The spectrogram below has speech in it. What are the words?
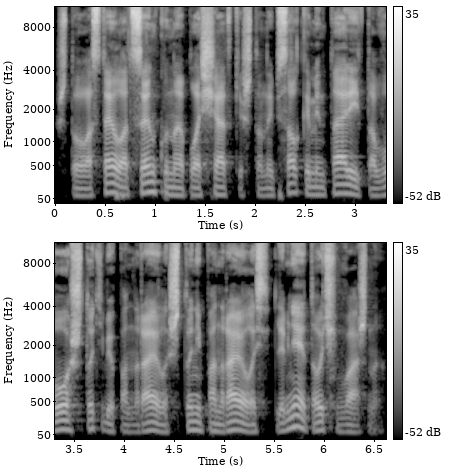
что оставил оценку на площадке, что написал комментарий того, что тебе понравилось, что не понравилось. Для меня это очень важно.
